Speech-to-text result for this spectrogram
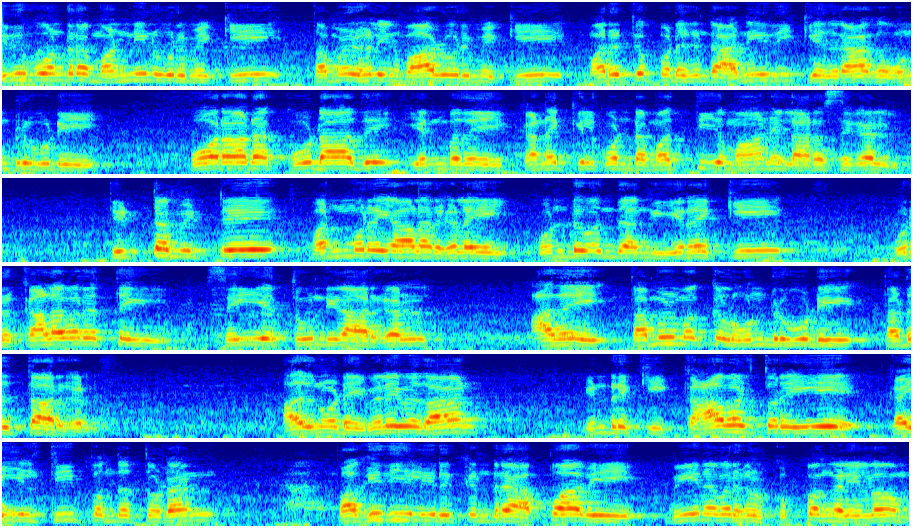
இது போன்ற மண்ணின் உரிமைக்கு தமிழர்களின் வாழ்வுரிமைக்கு மறுக்கப்படுகின்ற அநீதிக்கு எதிராக ஒன்று கூடி போராடக்கூடாது என்பதை கணக்கில் கொண்ட மத்திய மாநில அரசுகள் திட்டமிட்டு வன்முறையாளர்களை கொண்டு வந்து அங்கு இறக்கி ஒரு கலவரத்தை செய்ய தூண்டினார்கள். அதை தமிழ் மக்கள் ஒன்று கூடி தடுத்தார்கள். அதனுடைய விளைவுதான் இன்றைக்கு காவல்துறையே கையில் தீப்பந்தத்துடன் பகுதியில் இருக்கின்ற அப்பாவி மீனவர்கள் குப்பங்களிலும்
